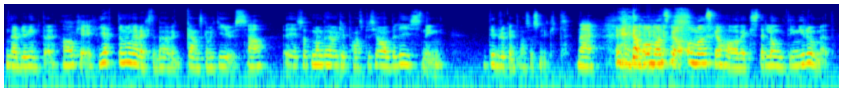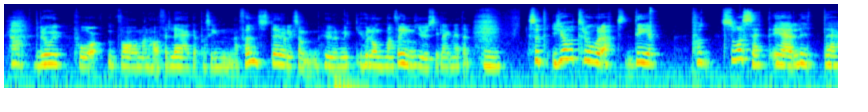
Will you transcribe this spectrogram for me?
När det blir vinter. Okej. Jättemånga växter behöver ganska mycket ljus. Ja, Eh, Så att man behöver typ ha specialbelysning. Det brukar inte vara så snyggt. nej. om, man ska, om man ska ha växter långt in i rummet. Det beror ju på vad man har för läge på sina fönster och liksom hur, mycket, hur långt man får in ljus i lägenheten. Mm. Så jag tror att det på så sätt är lite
